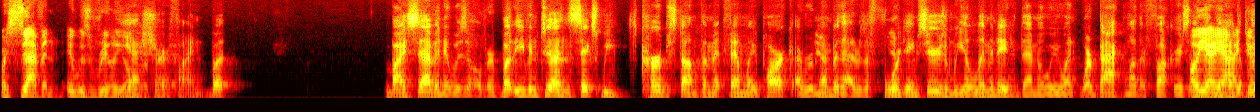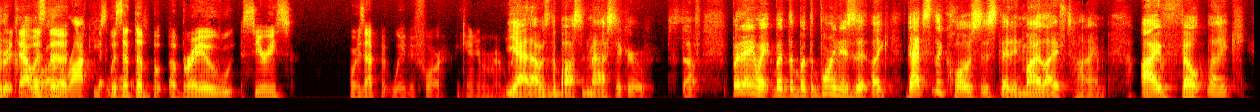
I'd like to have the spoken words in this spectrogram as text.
Or seven, it was really yeah, over. sure, fine. But by seven, it was over. But even 2006, we curb stomped them at Fenway Park. I remember that. It was a four game series and we eliminated them and we went, we're back, motherfuckers. Oh And yeah, yeah, had I do. That was the Rockies. was that the Abreu series, or is that way before? I can't even remember. Yeah, that was the Boston Massacre stuff. But anyway, but the but the point is that like that's the closest that in my lifetime I've felt like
